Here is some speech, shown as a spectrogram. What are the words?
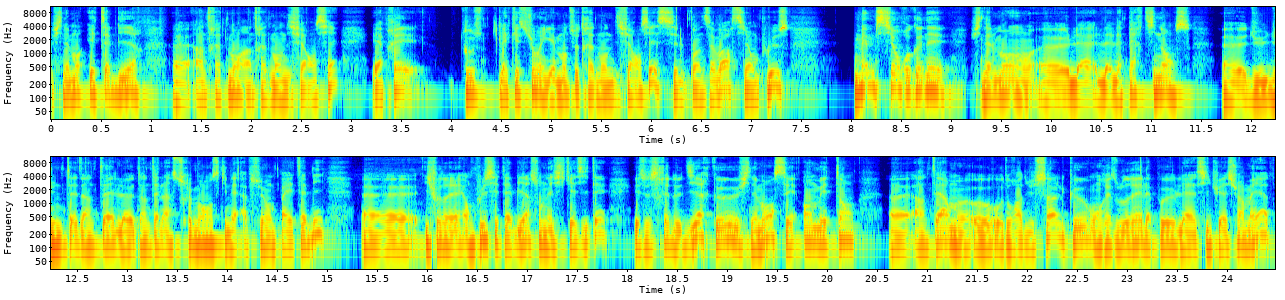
finalement établir un traitement, un traitement différencié, et après, toute la question également de ce traitement différencié, c'est le point de savoir si en plus même si on reconnaît finalement la, pertinence euh, d'un tel, d'un tel instrument, ce qui n'est absolument pas établi, euh, il faudrait en plus établir son efficacité. Et ce serait de dire que finalement, c'est en mettant euh, un terme au, droit du sol qu'on résoudrait la, situation à Mayotte.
